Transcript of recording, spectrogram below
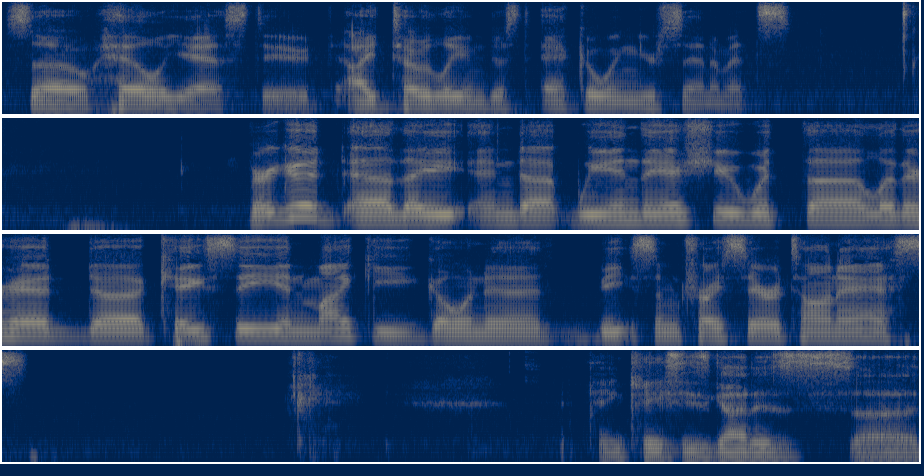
So hell yes, dude. I totally am just echoing your sentiments. Very good. Uh, they end up. We end the issue with uh, Leatherhead, uh, Casey, and Mikey going to beat some Triceraton ass. And casey's got his uh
